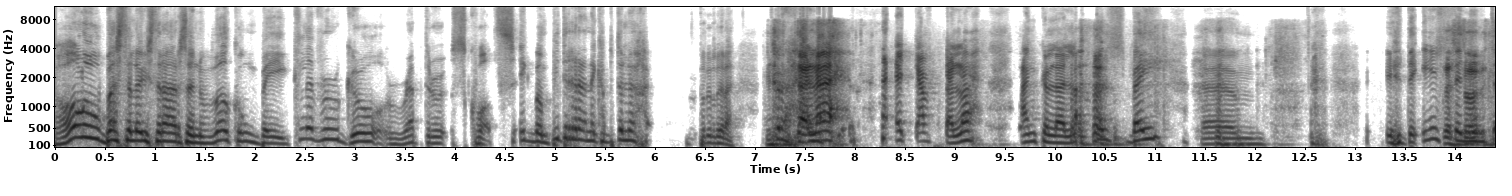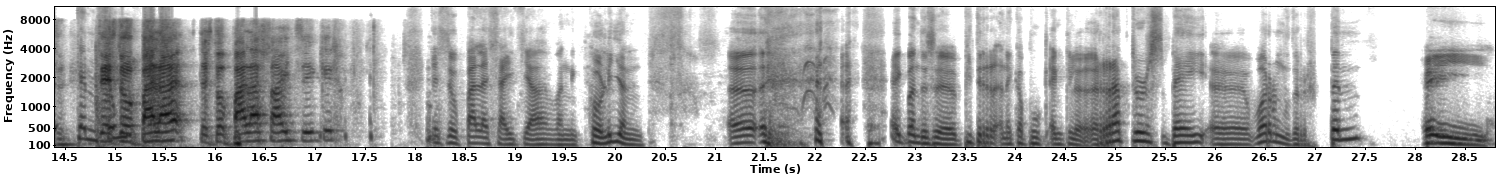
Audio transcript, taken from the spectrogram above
Hallo beste luisteraars en welkom bij Clever Girl Raptor Squads. Ik ben Pieter en ik heb terug... Ik heb terug enkele letters bij. Ehm, de eerste Het is noemt door- Kim Het is Song. door Pella, het is door Pella site zeker? Het is zo Palisade, ja, van Korean. Eh, ik ben dus eh, Pieter en ik heb ook enkele raptors bij, eh, waaronder Pim, Hey,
